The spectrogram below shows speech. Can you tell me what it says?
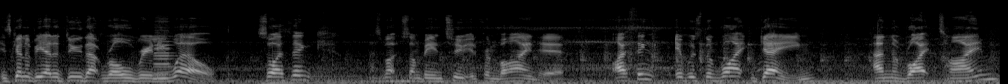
is going to be able to do that role really well. So I think, as much as I'm being tooted from behind here, I think it was the right game and the right time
